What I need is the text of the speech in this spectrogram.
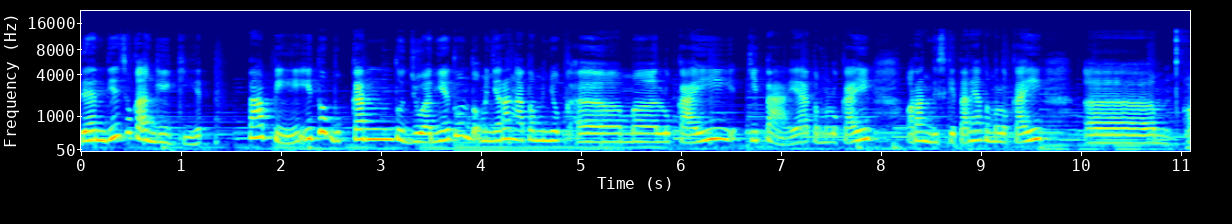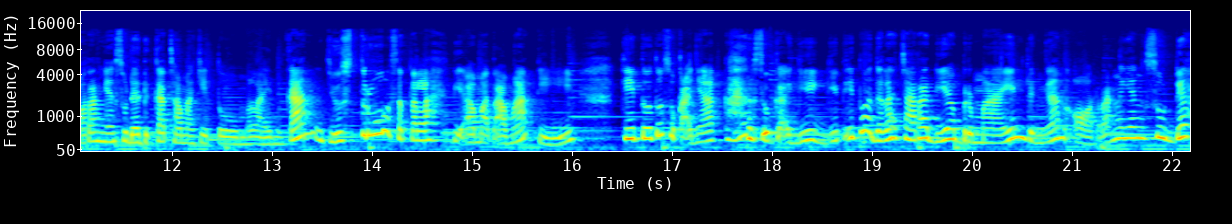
dan dia suka gigit. Tapi itu bukan tujuannya itu untuk menyerang atau menyuk, e, melukai kita ya atau melukai orang di sekitarnya atau melukai e, orang yang sudah dekat sama kita melainkan justru setelah diamat-amati tuh suka nyakar suka gigit. Itu adalah cara dia bermain dengan orang yang sudah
